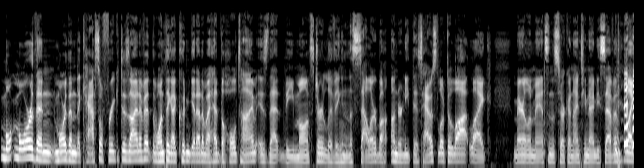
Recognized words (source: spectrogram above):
more more than more than the Castle Freak design of it, the one thing I couldn't get out of my head the whole time is that the monster living in the cellar underneath this house looked a lot like Marilyn Manson circa 1997, like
